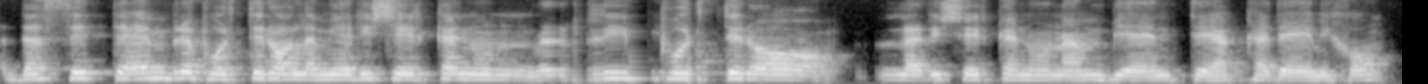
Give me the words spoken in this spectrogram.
Da settembre porterò la mia ricerca in un, riporterò la ricerca in un ambiente accademico,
